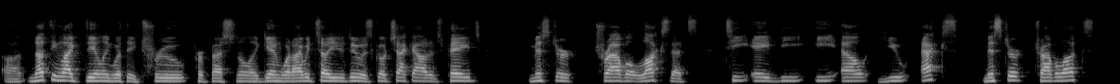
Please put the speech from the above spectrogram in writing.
Uh, nothing like dealing with a true professional. Again, what I would tell you to do is go check out his page, Mr. Travel Lux. That's T A V E L U X, Mr. Travelux,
